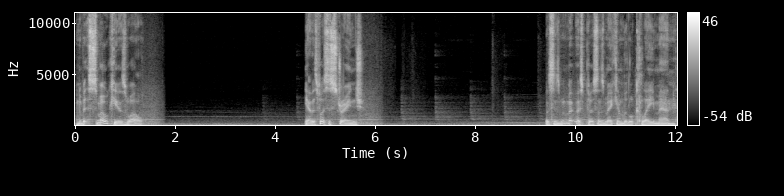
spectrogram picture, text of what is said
And a bit smoky as well. Yeah, this place is strange. This, is, this person's making little clay men.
